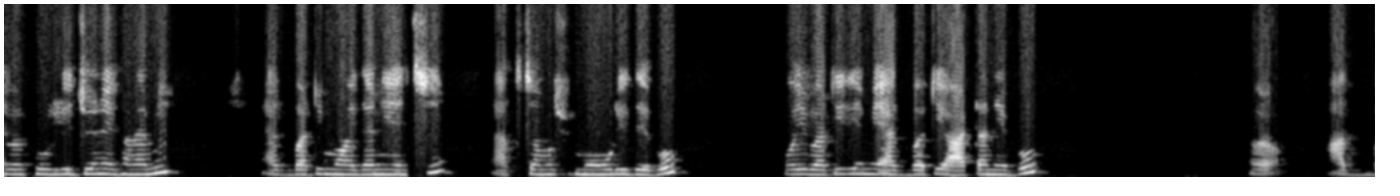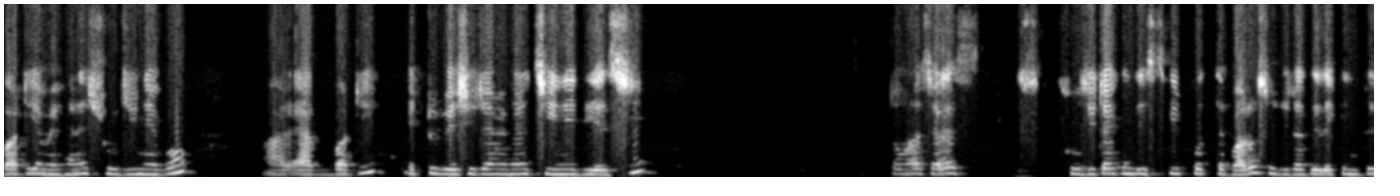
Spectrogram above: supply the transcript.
এবার ফুলকির জন্য এখানে আমি এক বাটি ময়দা নিয়েছি। এক চামচ মৌরি দেব। ওই বাটির আমি এক বাটি আটা নেব। আধ বাটি আমি এখানে সুজি নেব। আর এক বাটি একটু বেশিটা আমি এখানে চিনি দিয়েছি। তোমরা চাইলে সুজিটা কিন্তু স্কিপ করতে পারো। সুজিটা দিলে কিন্তু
